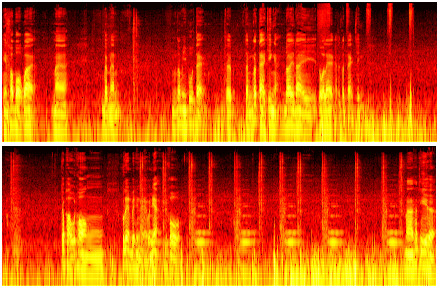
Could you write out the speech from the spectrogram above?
เห็นเขาบอกว่ามาแบบนั้น มันต้องมีผู้แตก แต่แต่มันก็แตกจริงอะ ได้ได้ตัวแรกก็แตกจริง จะเผาทองผู้เล่นไปถึงไหนวะเนี่ยพี่โค มาสักทีเถอะ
